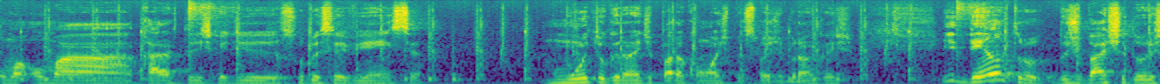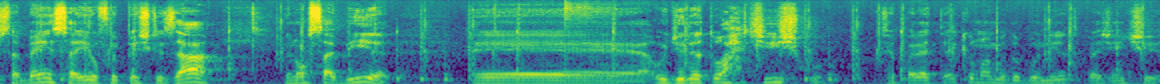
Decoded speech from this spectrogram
uma, uma característica de subserviência muito grande para com as pessoas brancas. E dentro dos bastidores também, isso aí eu fui pesquisar, eu não sabia, é, o diretor artístico, você pode até que o nome do bonito para a gente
